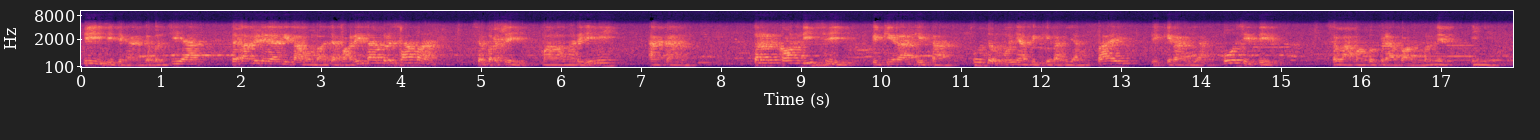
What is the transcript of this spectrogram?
diisi dengan kebencian. Tetapi dengan kita membaca parita bersama, seperti malam hari ini, akan terkondisi pikiran kita untuk punya pikiran yang baik, pikiran yang positif, selama beberapa menit ini.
